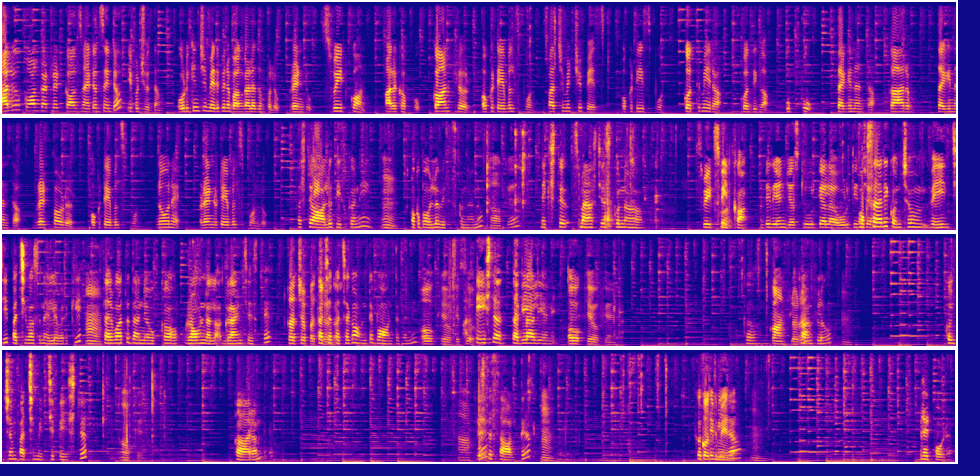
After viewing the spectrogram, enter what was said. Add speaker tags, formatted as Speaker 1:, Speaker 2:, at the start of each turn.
Speaker 1: ఆలు corn cutlet కావాల్సిన items ఏంటో ఇప్పుడు చూద్దాం. ఉడికించి మెదిపిన బంగాళాదుంపలు రెండు స్వీట్ కార్న్ అరకప్పు కార్న్ ఫ్లోర్ ఒక టేబుల్ స్పూన్ పచ్చిమిర్చి పేస్ట్ ఒక టీ స్పూన్ కొత్తిమీర కొద్దిగా ఉప్పు తగినంత కారం తగినంత బ్రెడ్ పౌడర్ ఒక టేబుల్ స్పూన్ నూనె రెండు టేబుల్ స్పూన్లు.
Speaker 2: ఫస్ట్ ఆలు తీసుకొని ఒక బౌల్లో వేసేసుకున్నాను.
Speaker 1: ఓకే.
Speaker 2: నెక్స్ట్ స్మాష్ చేసుకున్న
Speaker 1: స్వీట్
Speaker 2: స్వీట్ కార్న్
Speaker 1: అంటే ఇదేం జస్ట్ ఊరికే అలా ఉడికించి
Speaker 2: ఒకసారి కొంచెం వేయించి పచ్చివాసన వెళ్ళే వరకు. తర్వాత దాన్ని ఒక రౌండ్ అలా గ్రైండ్ చేస్తే
Speaker 1: కచ్చపచ్చ
Speaker 2: కచ్చపచ్చగా ఉంటే బాగుంటుందని.
Speaker 1: ఓకే ఓకే సో
Speaker 2: టేస్ట్ తగలాలి అని.
Speaker 1: Okay okay corn flour
Speaker 2: corn flour కొంచెం పచ్చిమిర్చి పేస్ట్
Speaker 1: ఓకే
Speaker 2: కారం. సాల్ట్
Speaker 1: కొత్తిమీర.
Speaker 2: కొత్తిమీర. Bread powder.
